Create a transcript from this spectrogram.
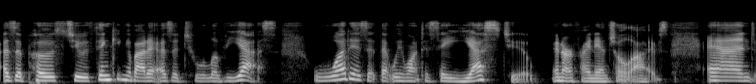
as opposed to thinking about it as a tool of yes. What is it that we want to say yes to in our financial lives? And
